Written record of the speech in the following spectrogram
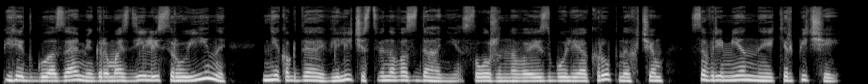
Перед глазами громоздились руины некогда величественного здания, сложенного из более крупных, чем современные кирпичей.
